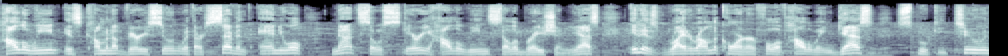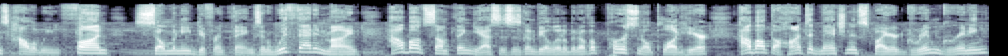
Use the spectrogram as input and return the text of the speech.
Halloween, is coming up very soon with our seventh annual Not So Scary Halloween celebration. Yes, it is right around the corner, full of Halloween guests, spooky tunes, Halloween fun, so many different things. And with that in mind, how about something? Yes, this is going to be a little bit of a personal plug here. How about the Haunted Mansion inspired Grim Grinning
